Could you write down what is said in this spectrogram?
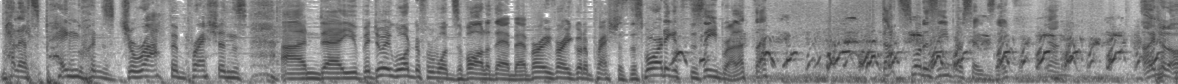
what else? Penguins, giraffe impressions, and uh, you've been doing wonderful ones of all of them. Uh, very, very good impressions. This morning it's the zebra. That, that, that's what a zebra sounds like. Yeah. I don't know.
